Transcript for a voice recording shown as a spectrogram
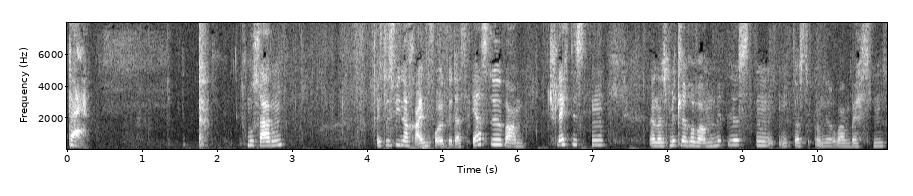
Bäh. Ich muss sagen, es ist wie nach Reihenfolge. Das erste war am schlechtesten, dann das mittlere war am mittlesten und das andere war am besten.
